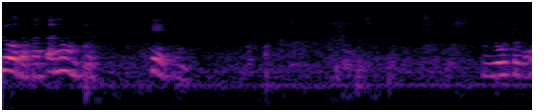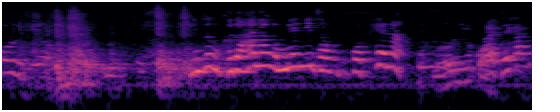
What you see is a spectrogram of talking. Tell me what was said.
요다 갖다 놓으면 돼. 해 좀. 임성 그다 하나가 맨입 잡고 그 패나. 아 제가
